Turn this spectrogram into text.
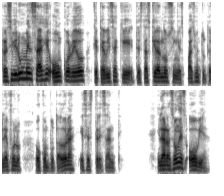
Recibir un mensaje o un correo que te avisa que te estás quedando sin espacio en tu teléfono o computadora es estresante. Y la razón es obvia.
